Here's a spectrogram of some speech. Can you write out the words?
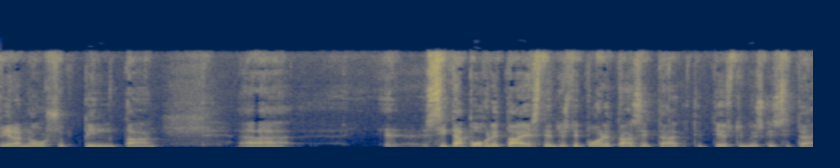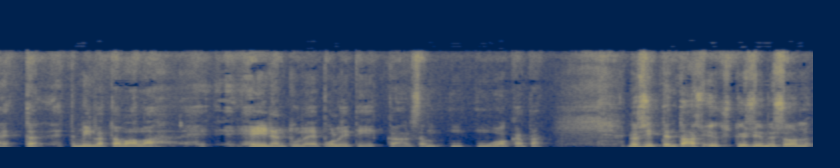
vielä noussut pintaan sitä pohditaan ja sitten tietysti pohditaan sitä, tietysti myöskin sitä, että, että millä tavalla heidän tulee politiikkaansa muokata. No sitten taas yksi kysymys on,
